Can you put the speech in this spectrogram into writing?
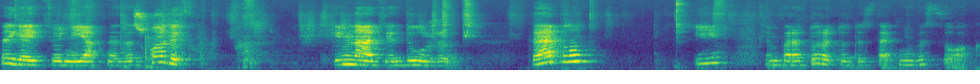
Це яйцю ніяк не зашкодив. В кімнаті дуже тепло і температура тут достатньо висока.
